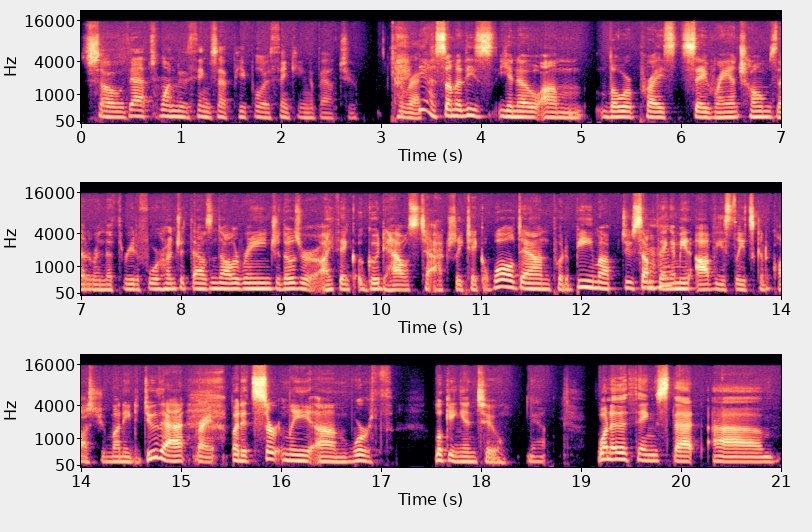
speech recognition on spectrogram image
So that's one of the things that people are thinking about too. Correct. Yeah, some of these, you know, um, lower priced, say, ranch homes that are in the three to four hundred thousand dollar range. Those are, I think, a good house to actually take a wall down, put a beam up, do something. I mean, obviously, it's going to cost you money to do that, Right. But it's certainly um, worth looking into. Yeah. One of the things that um,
